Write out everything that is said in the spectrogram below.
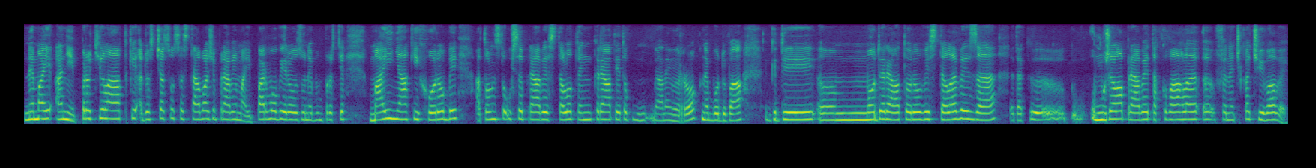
nemají ani protilátky a dost času se stává, že právě mají parvovirózu nebo prostě mají nějaké choroby a tohle to už se právě stalo tenkrát, je to, já nevím, rok nebo dva, kdy um, moderátorovi z televize tak uh, umřela právě takováhle uh, fenečka čivavy.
